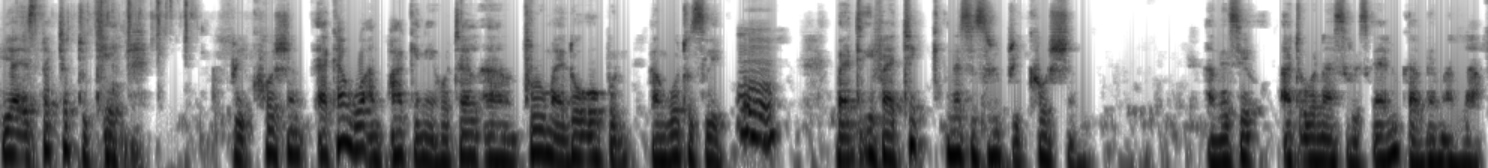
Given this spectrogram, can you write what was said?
You are expected to take precaution. I can't go and park in a hotel and throw my door open and go to sleep. Mm. But if I take necessary precaution and they say at owner's risk, I look at them and laugh.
